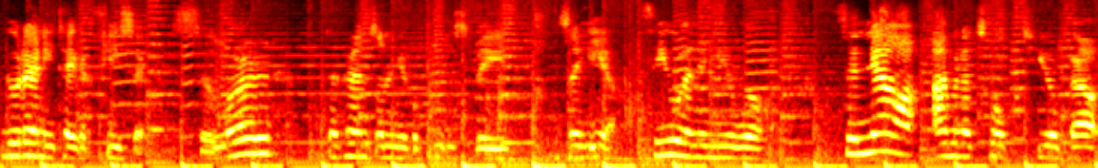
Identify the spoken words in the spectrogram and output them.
It would only take a few seconds to load, depends on your computer speed. So here, see you in your world. So now I'm going to talk to you about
